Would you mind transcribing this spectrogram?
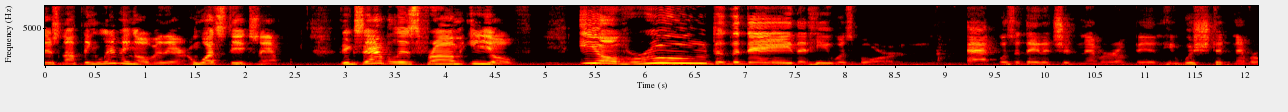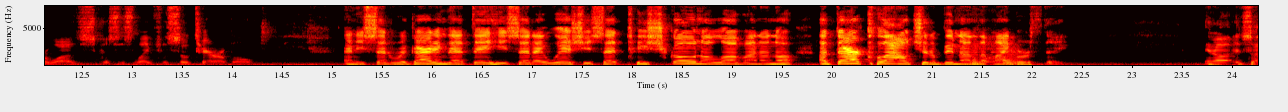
there's nothing living over there. And what's the example? The example is from Eov. Eov ruled the day that he was born. That was a day that should never have been. He wished it never was because his life was so terrible. And he said regarding that day, he said, I wish, he said, Tishko no love on a A dark cloud should have been on the, my birthday. You know, it's uh,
